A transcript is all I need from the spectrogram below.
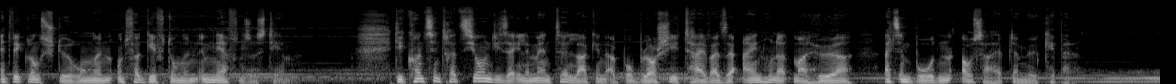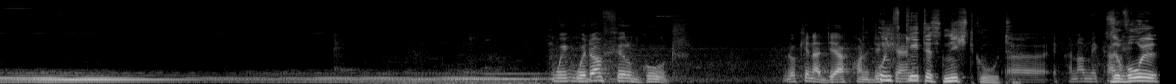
Entwicklungsstörungen und Vergiftungen im Nervensystem. Die Konzentration dieser Elemente lag in Agbobloschi teilweise 100 Mal höher als im Boden außerhalb der Müllkippe. Uns geht es nicht gut, uh, sowohl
